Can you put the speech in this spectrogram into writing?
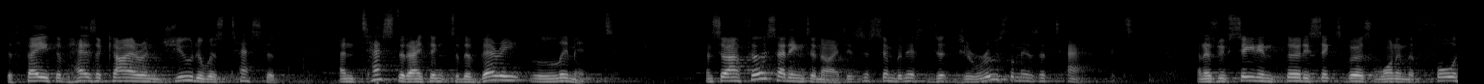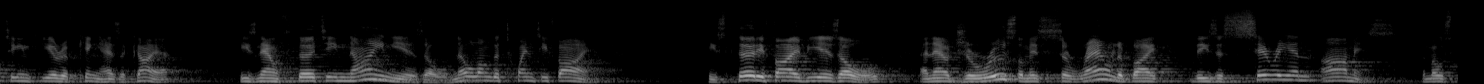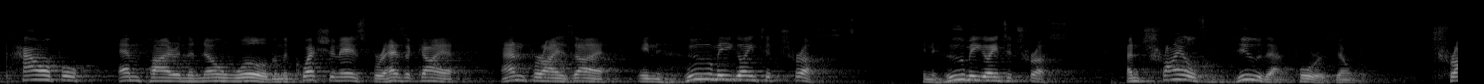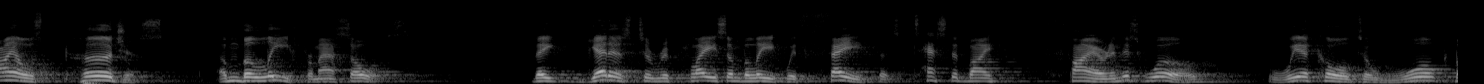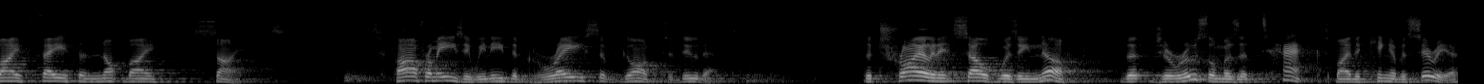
The faith of Hezekiah and Judah was tested, and tested, I think, to the very limit. And so, our first heading tonight is just simply this Jerusalem is attacked. And as we've seen in 36, verse 1, in the 14th year of King Hezekiah, he's now 39 years old, no longer 25. He's 35 years old, and now Jerusalem is surrounded by these Assyrian armies, the most powerful empire in the known world. And the question is for Hezekiah and for Isaiah in whom are you going to trust? In whom are you going to trust? And trials do that for us, don't they? Trials purge us, unbelief from our souls. They get us to replace unbelief with faith that's tested by fire. And in this world, we're called to walk by faith and not by sight. It's far from easy. We need the grace of God to do that. The trial in itself was enough that Jerusalem was attacked by the king of Assyria.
